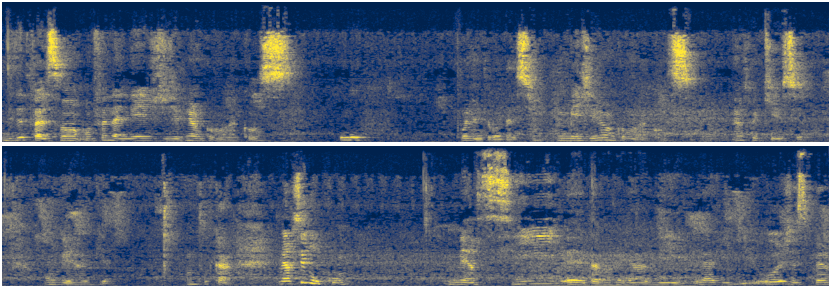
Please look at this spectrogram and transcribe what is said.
De toute façon, en fin d'année, j'irai encore en vacances. Ou, point d'interrogation. Mais j'irai encore en vacances. Un truc qui est sûr on verra bien. En tout cas, merci beaucoup. Merci euh, d'avoir regardé la vidéo. J'espère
